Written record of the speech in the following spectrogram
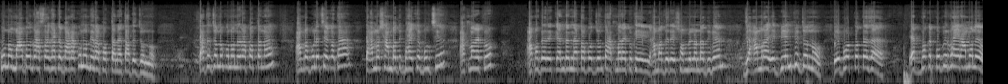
কোনো মা বোন রাস্তাঘাটে বাড়া কোনো নিরাপত্তা নেই তাদের জন্য। তাদের জন্য কোনো নিরাপত্তা নাই। আমরা বলেছি কথা, তা আমরা সাংবাদিক ভাইকে বলছি, আপনারা একটু, আমাদের এই কেন্দ্রের নেতা পর্যন্ত আপনারা একটু কে- আমাদের এই সম্মেলনটা দিবেন। যে আমরা এই বিএনপির জন্য এই ভোট করতে যায় অ্যাডভোকেট কবির ভাইয়ের আমলেও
